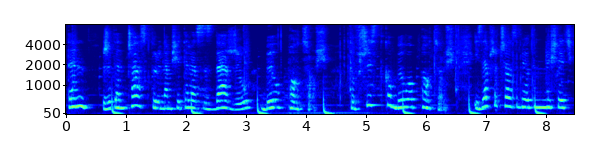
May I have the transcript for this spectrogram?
ten, że ten czas, który nam się teraz zdarzył, był po coś to wszystko było po coś. I zawsze trzeba sobie o tym myśleć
